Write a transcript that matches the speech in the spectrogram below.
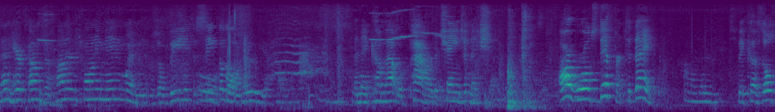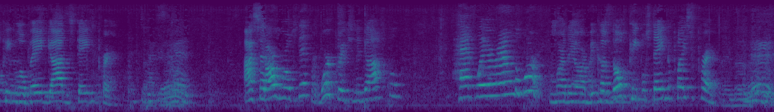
Then here comes 120 men and women that was obedient to seek the Lord. And they come out with power to change a nation. Our world's different today because those people obeyed God and stayed in prayer. Amen. I said our world's different. We're preaching the gospel halfway around the world from where they are because those people stayed in a place of prayer. Amen.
